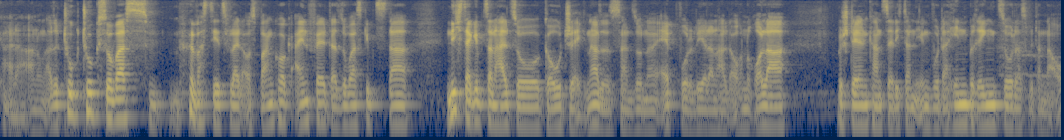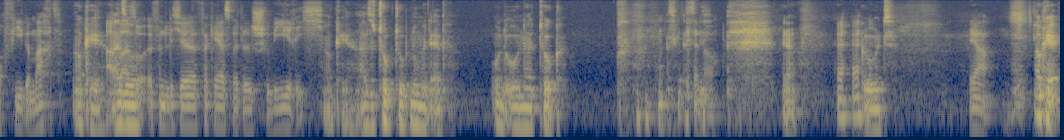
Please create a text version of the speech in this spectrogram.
keine Ahnung. Also Tuk-Tuk, sowas, was dir jetzt vielleicht aus Bangkok einfällt, da sowas gibt es da nicht. Da gibt es dann halt so Gojek. Ne? Also das ist halt so eine App, wo du dir dann halt auch einen Roller bestellen kannst, der dich dann irgendwo dahin bringt. So, das wird dann da auch viel gemacht. okay. Aber Also, so öffentliche Verkehrsmittel schwierig. okay. Also Tuk-Tuk nur mit App und ohne Tuk. Genau. Ja. Gut. Ja. Okay.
